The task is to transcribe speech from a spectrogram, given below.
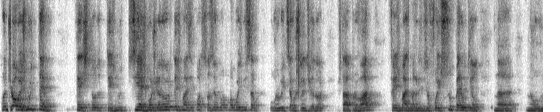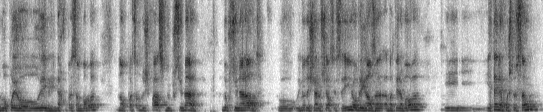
Quando jogas muito tempo, tens todo, tens muito, se és bom jogador, tens mais hipótese de fazer uma, uma boa exibição. O Ruiz é um excelente jogador, está a provar, fez mais uma grande exibição, foi super útil na, no, no, apoio ao Uribe, na recuperação de bola, na ocupação dos espaços, no pressionar, no pressionar alto o, e não deixar o Chelsea sair, obrigá-los a, a, bater a bola e, e, até na construção,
